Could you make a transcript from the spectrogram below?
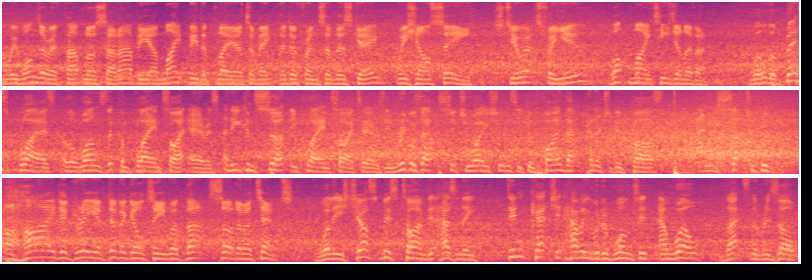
Well, we wonder if Pablo Sarabia might be the player to make the difference in this game. We shall see. Stuart, for you, what might he deliver? Well, the best players are the ones that can play in tight areas, and he can certainly play in tight areas. He wriggles out situations, he can find that penetrative pass, and he's such a good... A high degree of difficulty with that sort of attempt. Well, he's just mistimed it, hasn't he? Didn't catch it how he would have wanted, and, well, that's the result.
